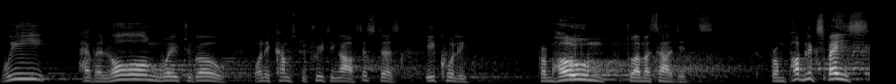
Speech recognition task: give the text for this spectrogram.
We have a long way to go when it comes to treating our sisters equally, from home to our masajids, from public space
